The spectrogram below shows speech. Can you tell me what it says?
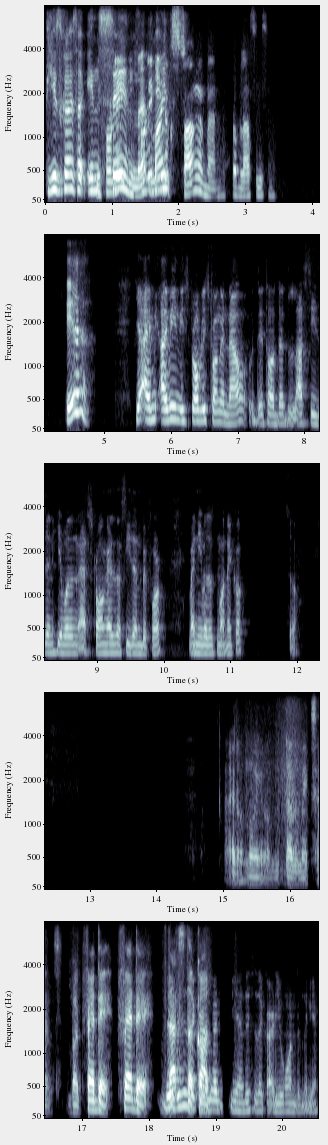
These guys are If only- insane, if man. only he Mine, stronger, man, from last season. yeah. Yeah, I mean, I mean, he's probably stronger now. They thought that last season he wasn't as strong as the season before when he was at Monaco. So I don't know, you know, doesn't make sense. But Fede, Fede, this, that's this is the card. that, yeah, this is the card you want in the game.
